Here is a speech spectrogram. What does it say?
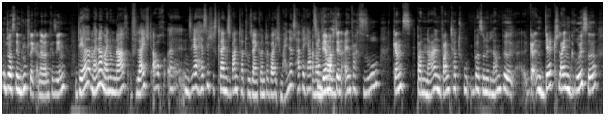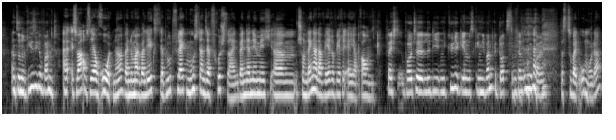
Und du hast den Blutfleck an der Wand gesehen. Der meiner Meinung nach vielleicht auch äh, ein sehr hässliches kleines Wandtattoo sein könnte, weil ich meine, es hatte Herzchen. Aber wer macht denn einfach so ganz banalen Wandtattoo über so eine Lampe äh, in der kleinen Größe? An so eine riesige Wand. Äh, Es war auch sehr rot, ne? Wenn du mal überlegst, der Blutfleck muss dann sehr frisch sein. Wenn der nämlich ähm, schon länger da wäre, wäre er ja braun. Vielleicht wollte Liddy in die Küche gehen und ist gegen die Wand gedotzt und dann umgefallen. Das ist zu weit oben, oder?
